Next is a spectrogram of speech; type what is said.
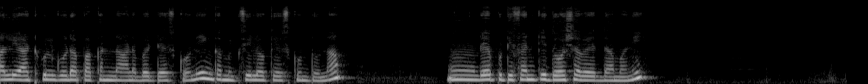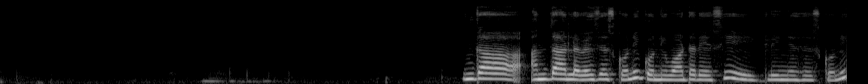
మళ్ళీ అటుకులు కూడా పక్కన నానబెట్టేసుకొని ఇంకా మిక్సీలోకి వేసుకుంటున్నా. రేపు టిఫిన్కి దోశ వేద్దామని. ఇంకా అంతా అట్లా వేసేసుకొని కొన్ని వాటర్ వేసి క్లీన్ చేసేసుకొని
